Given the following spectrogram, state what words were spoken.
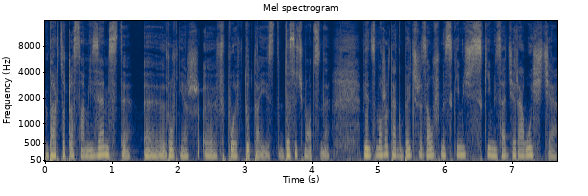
bardzo czasami zemsty y, również y, wpływ tutaj jest dosyć mocny. Więc może tak być, że załóżmy z kimś, z kim zadzierałyście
